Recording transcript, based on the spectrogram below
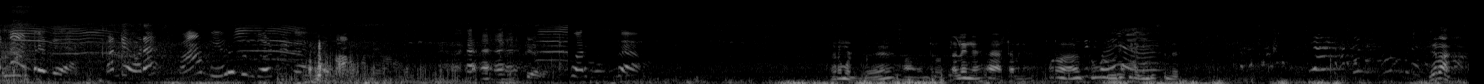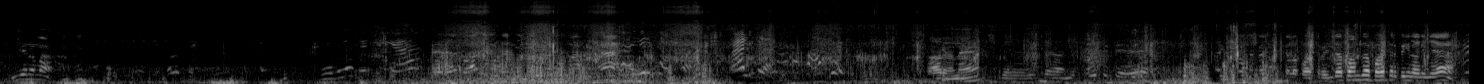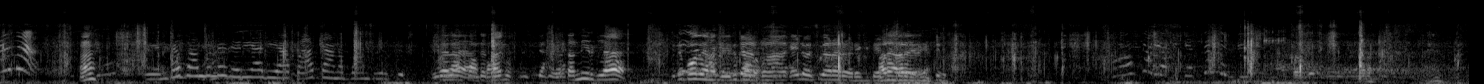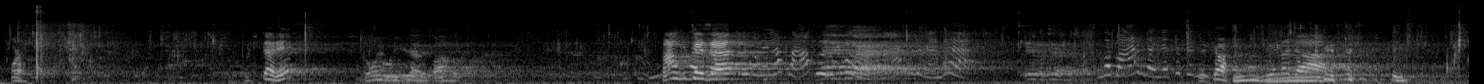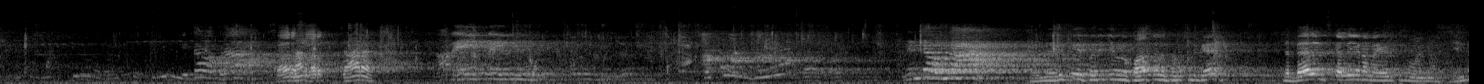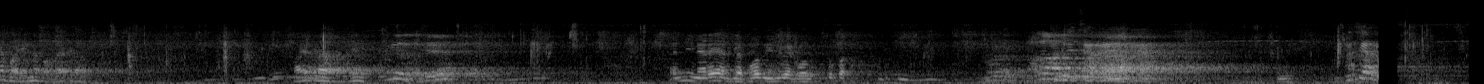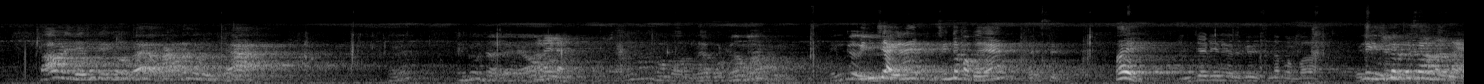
என்ன ஆகுறது மண்டையோட பாம்பு இருக்குன்னு சொல்லிட்டு ஒரு மும்பை தரமாட்டேன் தலைங்க ஆ தலைங்க பூரா தூள் உரிக்கிற கண்டிஷன்ல ஏமா ஏனம்மா எவ்வளவு இந்த பாம்பு தான் பார்த்துருப்பீங்களா நீங்க? எந்த பாம்புன்னு தெரியாதியா? பார்த்தான பாம்பு இருக்கு. இல்ல இல்ல அந்த தண்ணி இருக்குல்ல? இது போதும் எனக்கு இது போதும். கையில் வச்சு வராரு அட, அட, இருங்க. விட்டாரு. பிடிச்சாரு சார் பாம்பு. பாம்பு பாருங்க சார சார சார. ஒன்று இருக்கு. இப்போதைக்கு இவங்க பார்த்ததை பிடிச்சிருக்கு இந்த பேலன்ஸ் கல்லையும் நம்ம எடுத்துக்குவோம் என்ன என்னப்பா என்னப்பா பயப்படாத. பயப்படாத. தண்ணி நிறைய இருக்குல்ல போதும் இதுவே போதும். சூப்பர். பாம்பு அஞ்சு அடியில் இருக்கு சின்ன பாம்பா இல்லை இந்த பெருசாக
